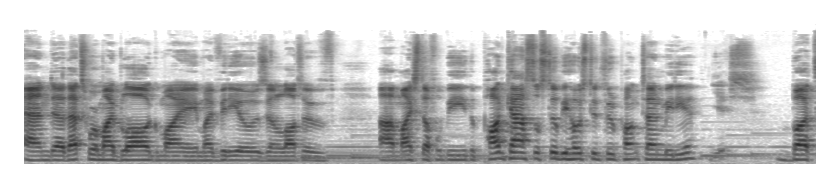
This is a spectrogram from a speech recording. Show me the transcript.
and uh, that's where my blog, my my videos, and a lot of uh, my stuff will be. The podcast will still be hosted through Punktown Media, Yes. but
